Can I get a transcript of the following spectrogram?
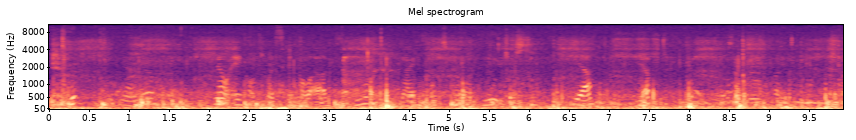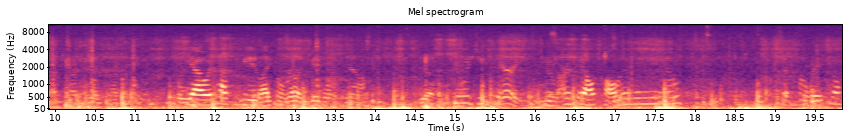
Yeah, no, no ankle twisting allowed. Yeah. Yep. Yeah, it would have to be like a really big one now. Yeah. Who would you carry? Because aren't they all taller than you now? Except for Rachel.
